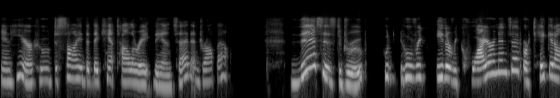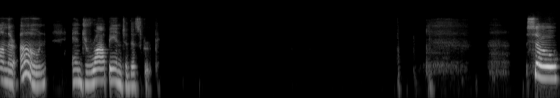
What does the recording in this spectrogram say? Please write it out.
in here who decide that they can't tolerate the NSAID and drop out. This is the group who, who re either require an NSAID or take it on their own and drop into this group. So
